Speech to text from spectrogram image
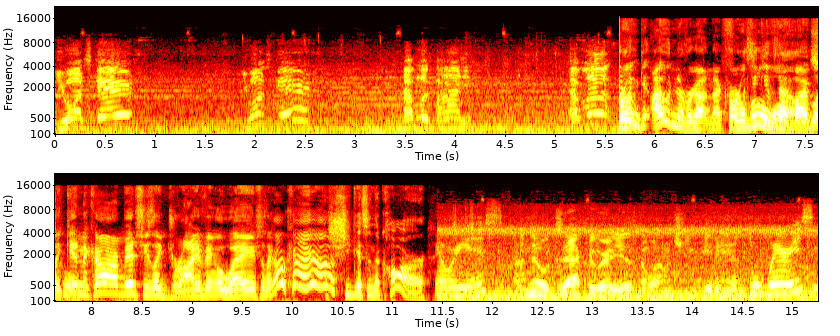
You want scared? You want scared? Have a look behind you. Have a look. I wouldn't get- I would never got in that car. for a 'cause he little gives that while, vibe like, cool. get in the car, bitch. She's like driving away. and She's like, okay. uh." She gets in the car. You know where he is? I know exactly where he is. Now, why don't you get in? Well, where is he?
